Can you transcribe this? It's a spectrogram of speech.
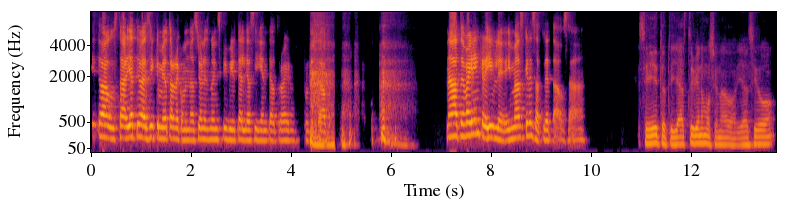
Sí, te va a gustar. Ya te iba a decir que mi otra recomendación es no inscribirte al día siguiente a otro Iron, porque te va a... Nada, te va a ir increíble, y más que eres atleta, o sea. Sí, Tati, ya estoy bien emocionado. Ya ha sido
